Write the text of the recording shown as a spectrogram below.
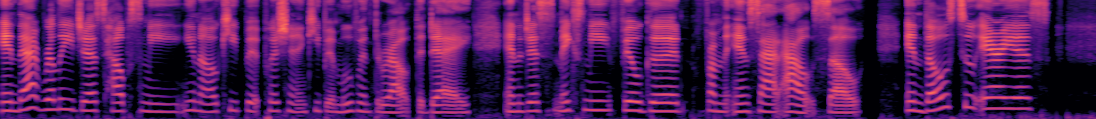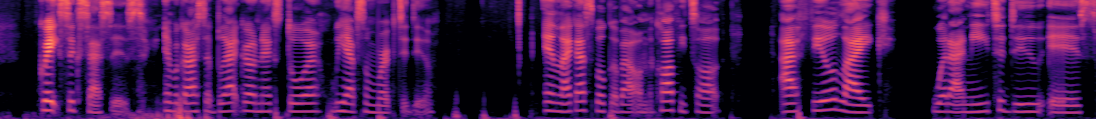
And that really just helps me, you know, keep it pushing and keep it moving throughout the day. And it just makes me feel good from the inside out. So, in those two areas, great successes. In regards to Black Girl Next Door, we have some work to do. And like I spoke about on the coffee talk, I feel like what I need to do is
